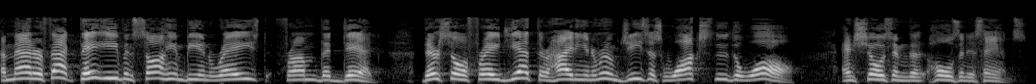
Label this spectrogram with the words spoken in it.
A matter of fact, they even saw him being raised from the dead. They're so afraid, yet they're hiding in a room. Jesus walks through the wall and shows him the holes in his hands.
